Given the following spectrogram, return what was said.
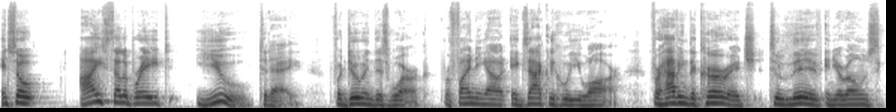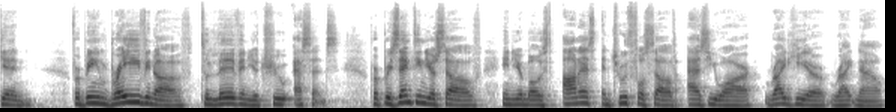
And so, I celebrate you today for doing this work, for finding out exactly who you are, for having the courage to live in your own skin, for being brave enough to live in your true essence, for presenting yourself in your most honest and truthful self as you are right here, right now,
